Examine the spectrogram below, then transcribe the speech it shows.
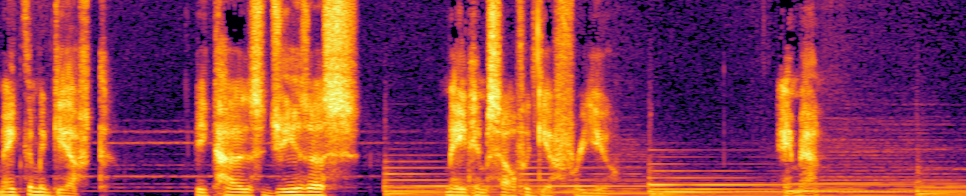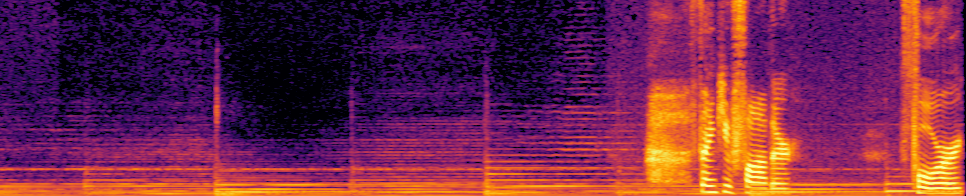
make them a gift because Jesus made himself a gift for you. Amen. Thank you, Father, for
